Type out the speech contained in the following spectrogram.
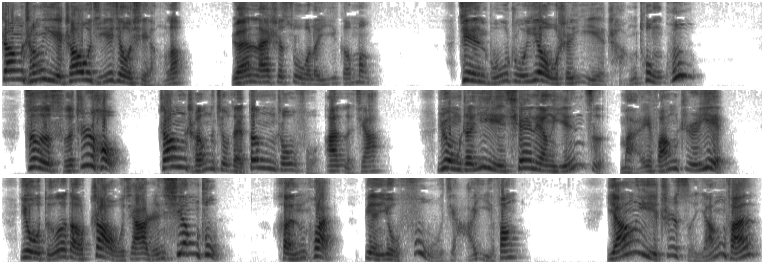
张成一着急就醒了，原来是做了一个梦。禁不住又是一场痛哭。自此之后，张成就在登州府安了家，用这一千两银子买房置业，又得到赵家人相助，很快便又富甲一方。杨毅之子杨凡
